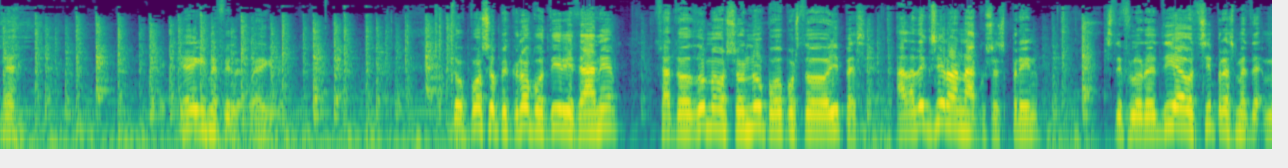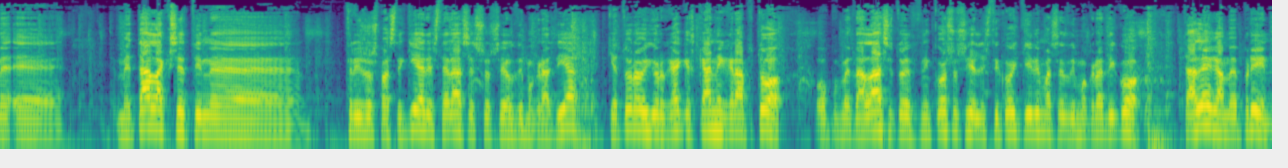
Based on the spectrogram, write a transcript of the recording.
Ναι. Έγινε φίλε μου έγινε. Το πόσο πικρό ποτήρι θα είναι θα το δούμε ο Σονούπο όπως το είπες. Αλλά δεν ξέρω αν άκουσες πριν. Στη Φλωρεντία ο Τσίπρας με, ε, μετάλλαξε την ε, τριζοσπαστική αριστερά σε σοσιαλδημοκρατία Και τώρα ο Γιωργάκης κάνει γραπτό Όπου μεταλλάσσει το εθνικό σοσιαλιστικό κίνημα σε δημοκρατικό. Τα λέγαμε πριν.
